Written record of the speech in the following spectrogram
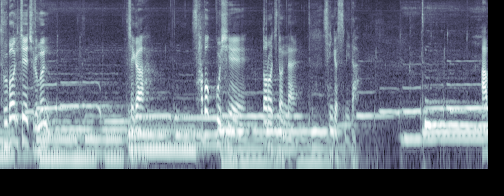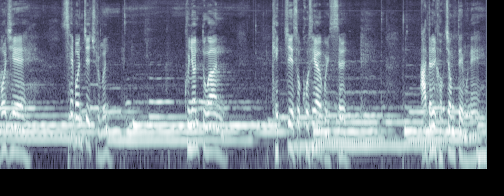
두 번째 주름은 제가 사법고시에 떨어지던 날 생겼습니다. 아버지의 세 번째 주름은 9년 동안 객지에서 고생하고 있을 아들 걱정 때문에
